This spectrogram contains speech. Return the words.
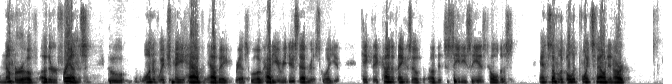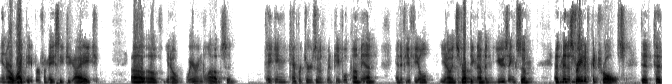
number of other friends who one of which may have have a risk. Well, how do you reduce that risk? Well, you take the kind of things of, of that the CDC has told us, and some of the bullet points found in our in our white paper from ACGIH uh, of you know wearing gloves and taking temperatures when people come in, and if you feel you know instructing them and using some administrative controls to, to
